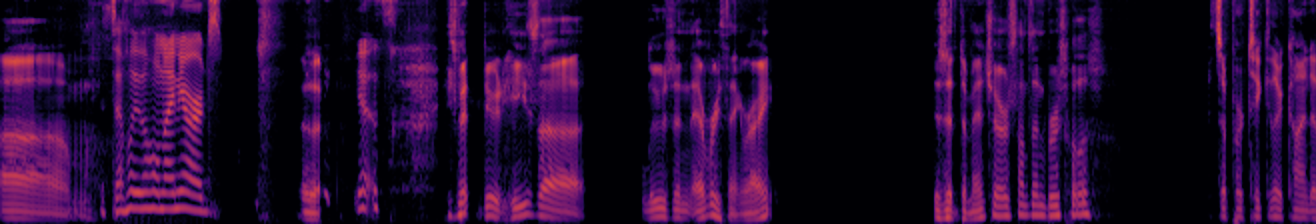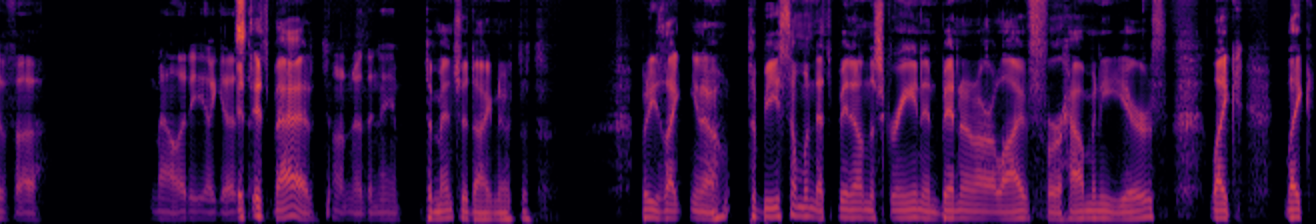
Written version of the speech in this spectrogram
Um, It's definitely the whole nine yards. is it- Yes. he's been, dude. He's uh losing everything, right? Is it dementia or something, Bruce Willis? It's a particular kind of uh, malady, I guess. It's it's bad, I don't know the name. dementia diagnosis. But he's like, you know, to be someone that's been on the screen and been in our lives for how many years, like, like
